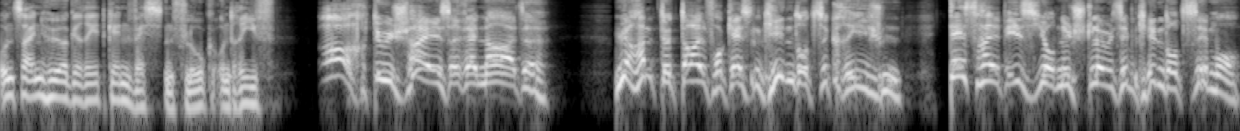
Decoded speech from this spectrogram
und sein Hörgerät gen Westen flog und rief, Ach du Scheiße, Renate. Wir haben total vergessen, Kinder zu kriechen. Deshalb ist hier nichts los im Kinderzimmer.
